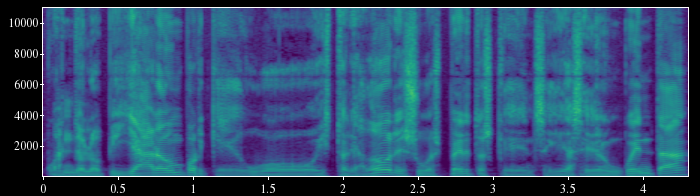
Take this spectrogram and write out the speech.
Cuando lo pillaron, porque hubo historiadores, hubo expertos que enseguida se dieron cuenta,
